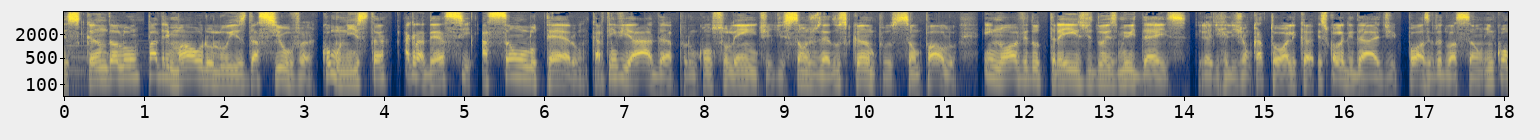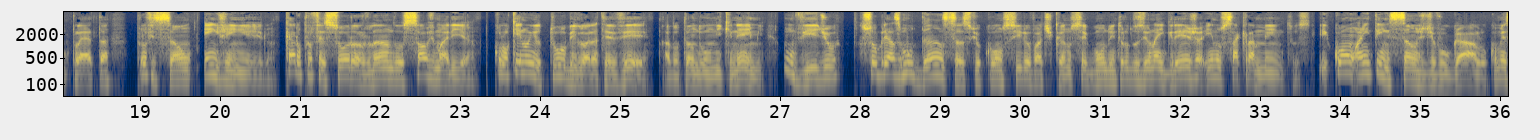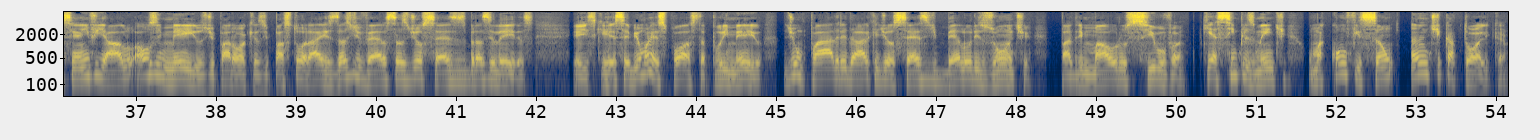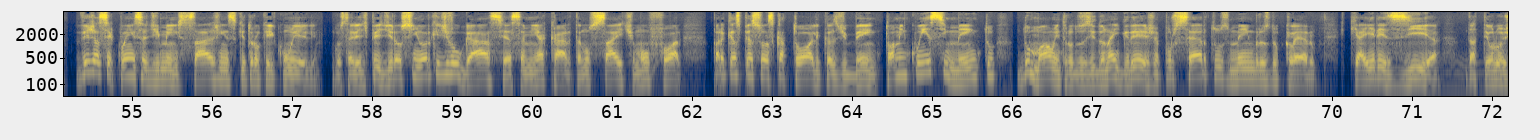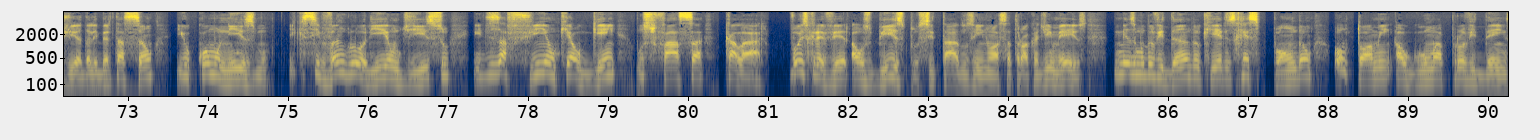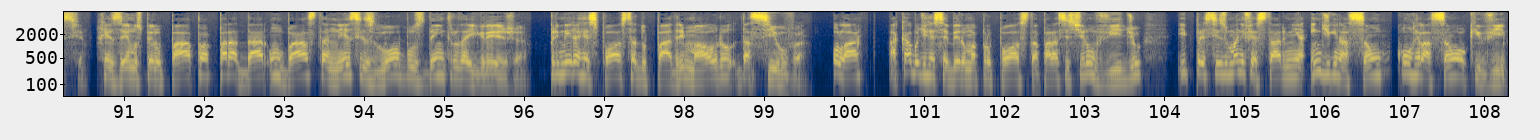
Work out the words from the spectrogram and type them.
Escândalo, Padre Mauro Luiz da Silva, comunista, agradece a São Lutero. Carta enviada por um consulente de São José dos Campos, São Paulo, em 9 de 3 de 2010. Ele é de religião católica, escolaridade, pós-graduação incompleta, profissão engenheiro. Caro professor Orlando Salve Maria, coloquei no YouTube Glória TV, adotando um nickname, um vídeo sobre as mudanças que o Concílio Vaticano II introduziu na Igreja e nos sacramentos. E com a intenção de divulgá-lo, comecei a enviá-lo aos e-mails de paróquias e pastorais das diversas dioceses brasileiras. Eis que recebi uma resposta por e-mail de um padre da Arquidiocese de Belo Horizonte, Padre Mauro Silva, que é simplesmente uma confissão anticatólica. Veja a sequência de mensagens que troquei com ele. Gostaria de pedir ao senhor que divulgasse essa minha carta no site Monfort para que as pessoas católicas de bem tomem conhecimento do mal introduzido na igreja por certos membros do clero, que a heresia da teologia da libertação e o comunismo e que se vangloriam disso e desafiam que alguém os faça calar. Vou escrever aos bispos citados em nossa troca de e-mails, mesmo duvidando que eles respondam ou tomem alguma providência. Rezemos pelo Papa para dar um basta nesses lobos dentro da igreja. Primeira resposta do Padre Mauro da Silva. Olá, acabo de receber uma proposta para assistir um vídeo e preciso manifestar minha indignação com relação ao que vi.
